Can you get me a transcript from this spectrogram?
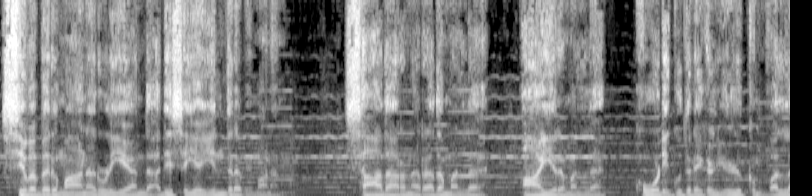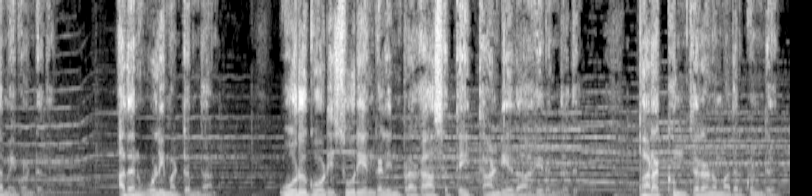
சிவபெருமான் அருளிய அந்த அதிசய இந்திர விமானம் சாதாரண ரதம் அல்ல ஆயிரம் அல்ல கோடி குதிரைகள் இழுக்கும் வல்லமை கொண்டது. அதன் ஒளி மட்டும்தான். ஒரு கோடி சூரியன்களின் பிரகாசத்தை தாண்டியதாக இருந்தது. பறக்கும் திறனும் அதற்குண்டு.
